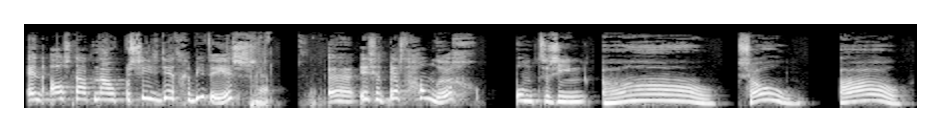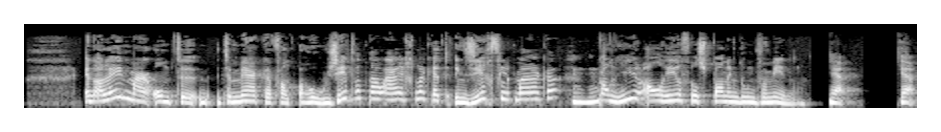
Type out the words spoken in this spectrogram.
En als dat nou precies dit gebied is, ja. uh, is het best handig om te zien: oh, zo, oh. En alleen maar om te, te merken van, oh, hoe zit dat nou eigenlijk? Het inzichtelijk maken, Mhm. mm -hmm. kan hier al heel veel spanning doen verminderen. Ja, ja,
